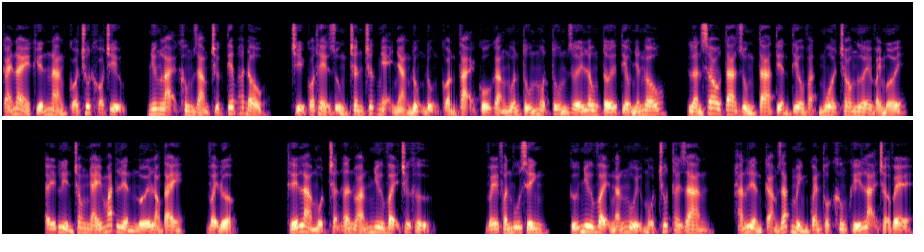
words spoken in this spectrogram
cái này khiến nàng có chút khó chịu, nhưng lại không dám trực tiếp hất đầu, chỉ có thể dùng chân trước nhẹ nhàng đụng đụng còn tại cố gắng muốn túm một túm dưới lông tới tiểu nhân ngẫu, lần sau ta dùng ta tiền tiêu vặt mua cho ngươi váy mới. Ấy liền trong nháy mắt liền nối lòng tay, vậy được. Thế là một trận ân đoán như vậy trừ khử. Về phần vô sinh, cứ như vậy ngắn ngủi một chút thời gian, hắn liền cảm giác mình quen thuộc không khí lại trở về,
